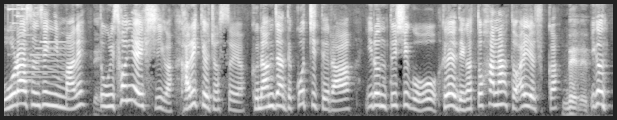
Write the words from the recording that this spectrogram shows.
오라 선생님만의 또 우리 선유액 씨가 가르쳐 줬어요. 그 남자한테 꽃이 되라 이런 뜻이고 그래 내가 또 하나 더 알려줄까? 네네. 이건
